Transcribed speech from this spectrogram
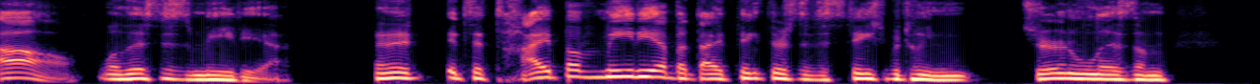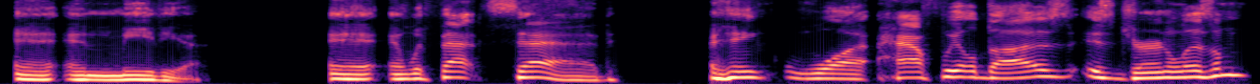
oh, well, this is media. And it, it's a type of media, but I think there's a distinction between journalism and, and media. And, and, with that said, I think what Half Wheel does is journalism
